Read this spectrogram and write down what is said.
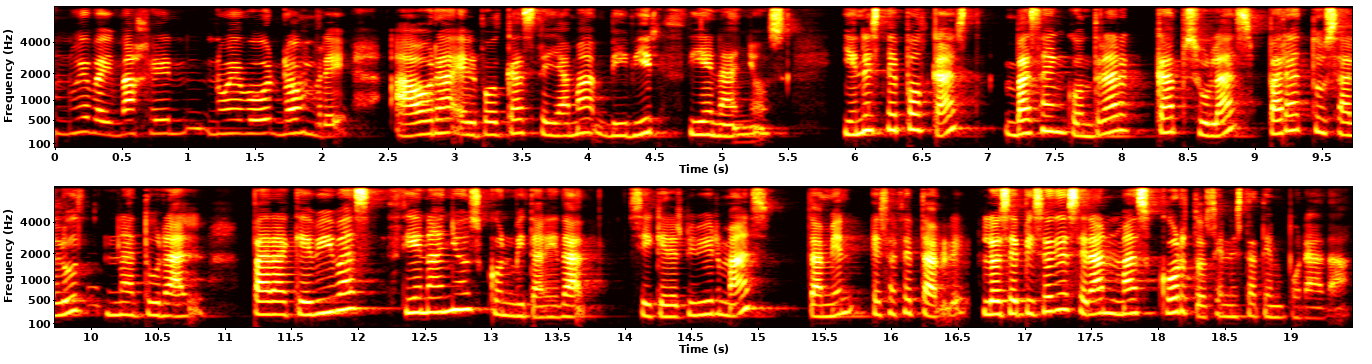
Nueva imagen, nuevo nombre. Ahora el podcast se llama Vivir 100 años. Y en este podcast vas a encontrar cápsulas para tu salud natural, para que vivas 100 años con vitalidad. Si quieres vivir más, también es aceptable. Los episodios serán más cortos en esta temporada,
